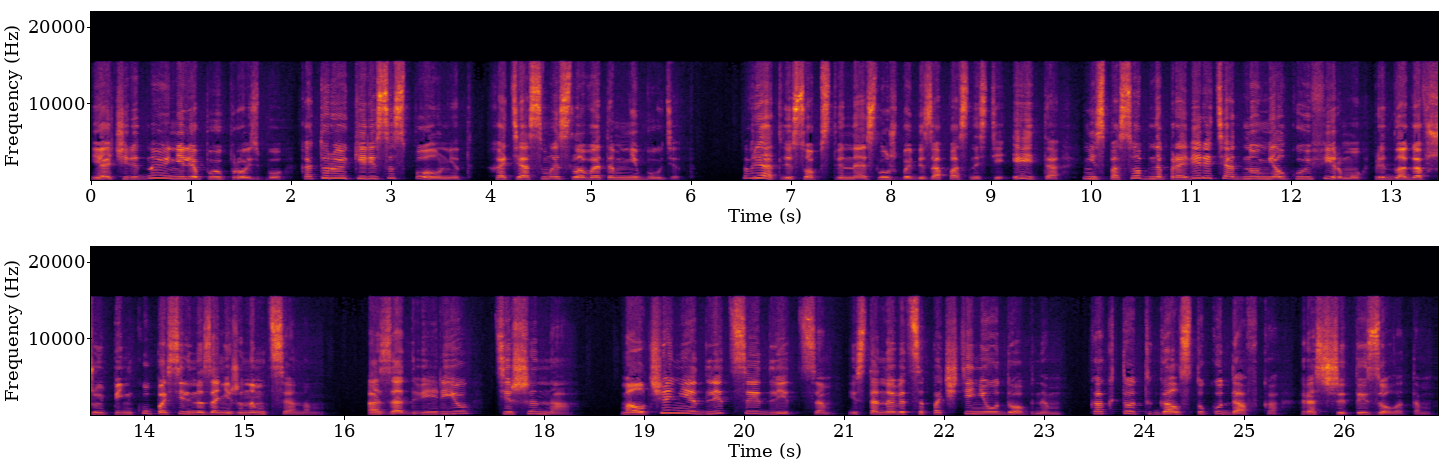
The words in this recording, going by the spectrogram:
и очередную нелепую просьбу, которую Кирис исполнит, хотя смысла в этом не будет. Вряд ли собственная служба безопасности Эйта не способна проверить одну мелкую фирму, предлагавшую пеньку по сильно заниженным ценам. А за дверью тишина. Молчание длится и длится, и становится почти неудобным, как тот галстук-удавка, расшитый золотом.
